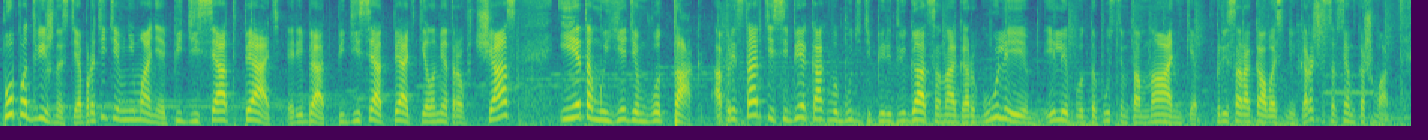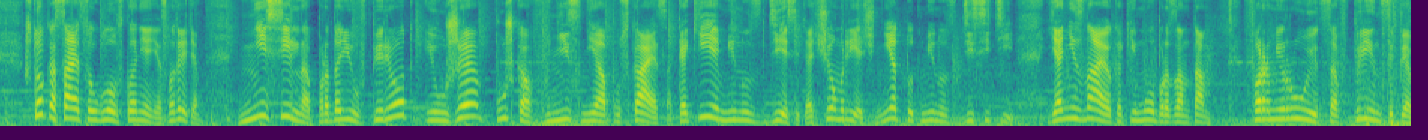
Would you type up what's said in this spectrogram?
По подвижности, обратите внимание, 55, ребят, 55 километров в час, и это мы едем вот так. А представьте себе, как вы будете передвигаться на Гаргулии или, допустим, там на Аньке при 48. Короче, совсем кошмар. Что касается углов склонения, смотрите, не сильно продаю вперед и уже пушка вниз не опускается. Какие минус 10? О чем речь? Нет тут минус 10. Я не знаю, каким образом там формируется, в принципе,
